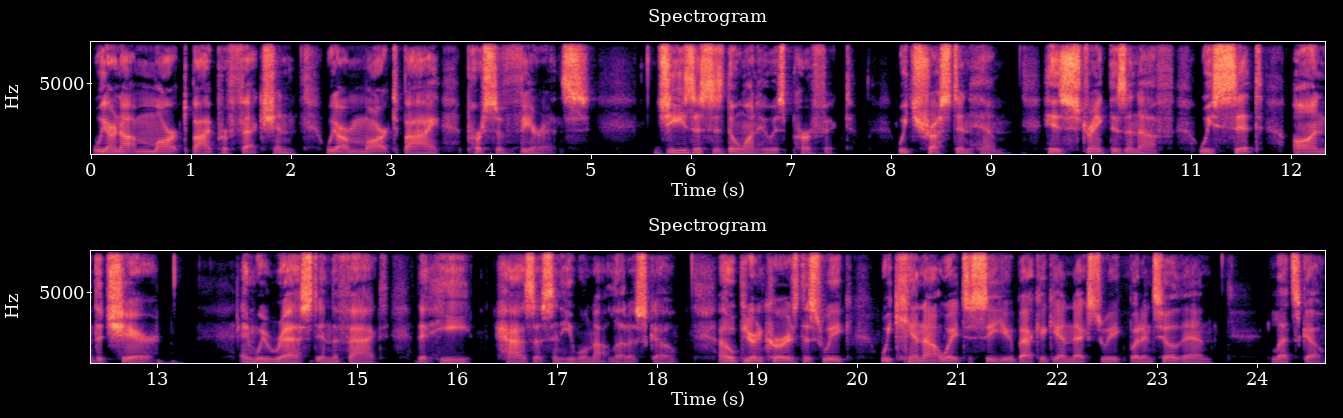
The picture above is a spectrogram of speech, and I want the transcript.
We are not marked by perfection, we are marked by perseverance. Jesus is the one who is perfect. We trust in him. His strength is enough. We sit on the chair and we rest in the fact that he has us and he will not let us go. I hope you're encouraged this week. We cannot wait to see you back again next week. But until then, let's go.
